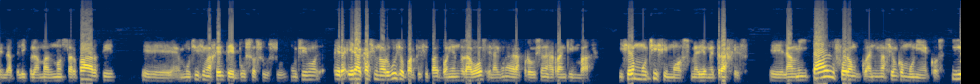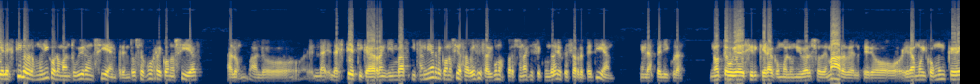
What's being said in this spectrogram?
en, la película Mad Monster Party, muchísima gente puso su, muchísimo, era, era casi un orgullo participar poniendo la voz en alguna de las producciones de Rankin Bass. Hicieron muchísimos mediometrajes, la mitad fueron animación con muñecos y el estilo de los muñecos lo mantuvieron siempre, entonces vos reconocías a, los, a lo, la, estética de Rankin Bass y también reconocías a veces algunos personajes secundarios que se repetían en las películas. No te voy a decir que era como el universo de Marvel, pero era muy común que,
